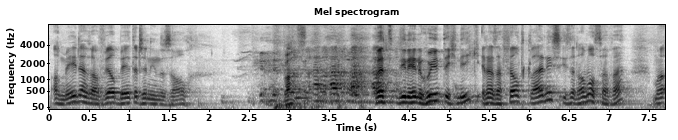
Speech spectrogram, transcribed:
Almeida zou veel beter zijn in de zaal. Wat? Met die een goede techniek en als dat veld klein is, is dat allemaal ça va. Maar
